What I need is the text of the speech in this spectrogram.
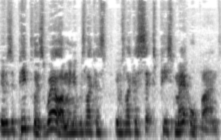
it was the people as well. I mean, it was like a it was like a six piece metal band.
